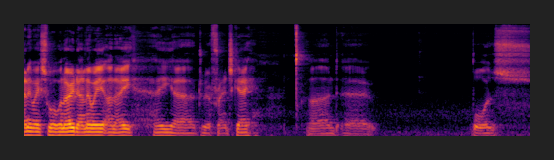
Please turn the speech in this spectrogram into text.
anyway, so I went out anyway, and I I uh, drew a French guy, and uh, was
